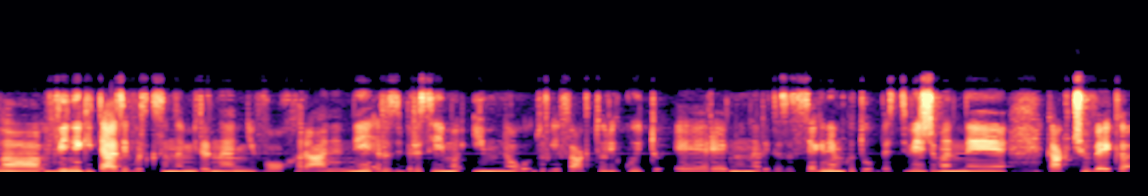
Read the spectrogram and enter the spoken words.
а, винаги тази връзка се намира на ниво хранене. Разбира се, има и много други фактори, които е редно нали, да засегнем, като обездвижване, как човека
